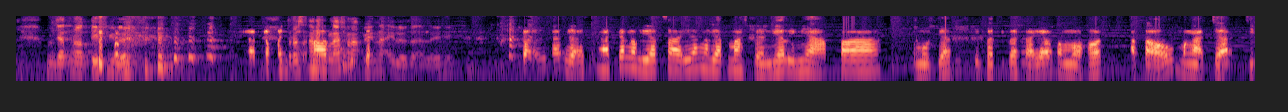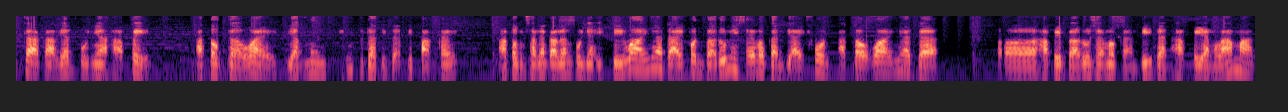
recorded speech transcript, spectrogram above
pencet notif gitu. Terus arep live rapena itu soalnya nggak sengaja ngelihat saya ngelihat Mas Daniel ini apa. Kemudian tiba-tiba saya memohon atau mengajak jika kalian punya HP atau gawai yang mungkin sudah tidak dipakai. Atau misalnya kalian punya ide wah ini ada iPhone baru nih saya mau ganti iPhone. Atau wah ini ada uh, eh, HP baru saya mau ganti dan HP yang lama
